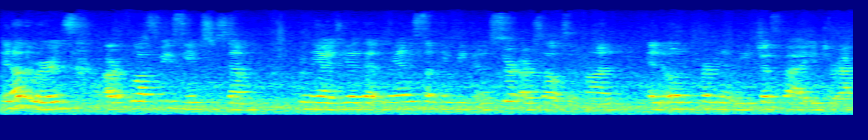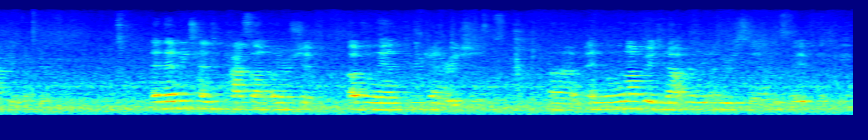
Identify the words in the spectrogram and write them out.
In other words, our philosophy seems to stem from the idea that land is something we can assert ourselves upon and own permanently just by interacting with it. And then we tend to pass on ownership of the land through generations. Um, and the Lenape do not really understand this way of thinking.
